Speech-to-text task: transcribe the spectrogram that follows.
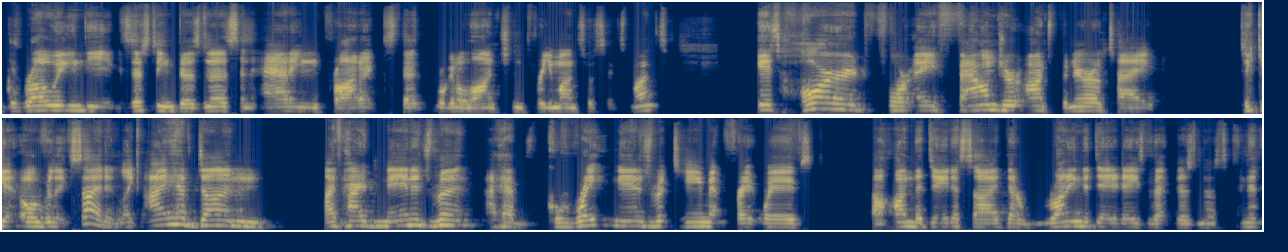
growing the existing business and adding products that we're going to launch in three months or six months is hard for a founder entrepreneurial type to get overly excited. Like I have done, I've hired management. I have great management team at FreightWaves uh, on the data side that are running the day to days of that business. And it,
